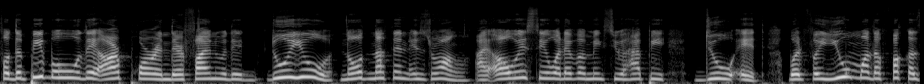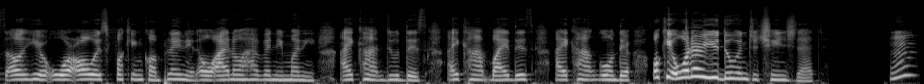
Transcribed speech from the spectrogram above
For the people who they are poor and they're fine with it, do you. No, nothing is wrong. I always say whatever makes you happy, do it. But for you motherfuckers out here who are always fucking complaining, oh, I don't have any money. I can't do this. I can't buy this. I can't go there. Okay, what are you doing to change that? Hmm?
